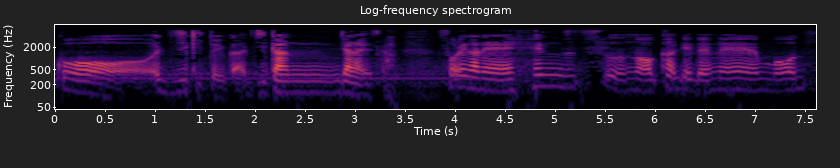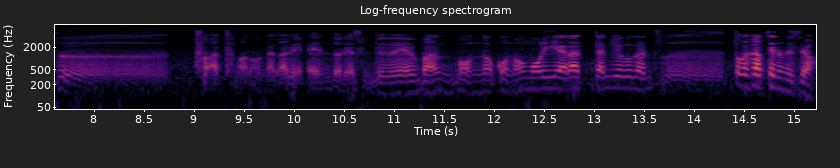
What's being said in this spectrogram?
こう、時期というか、時間じゃないですか。それがね、片頭痛のおかげでね、もうずーっと頭の中でエンドレスでね、バンボンのこの盛り上がった曲がずーっとかかってるんですよ。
